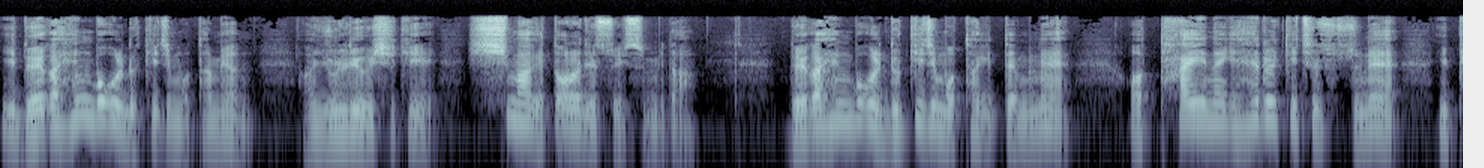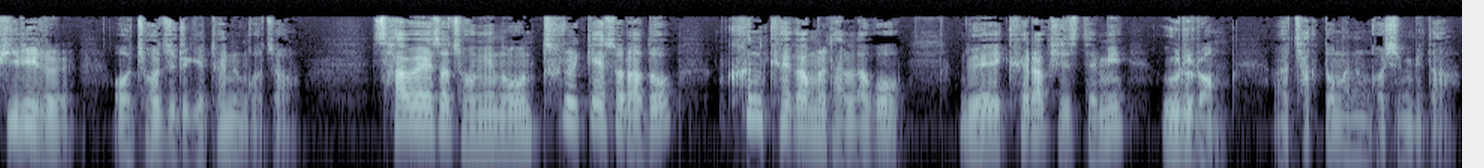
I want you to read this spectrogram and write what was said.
이 뇌가 행복을 느끼지 못하면 윤리의식이 심하게 떨어질 수 있습니다. 뇌가 행복을 느끼지 못하기 때문에 어, 타인에게 해를 끼칠 수준의 이 비리를 어, 저지르게 되는 거죠. 사회에서 정해놓은 틀을 깨서라도 큰 쾌감을 달라고 뇌의 쾌락 시스템이 으르렁 아, 작동하는 것입니다.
